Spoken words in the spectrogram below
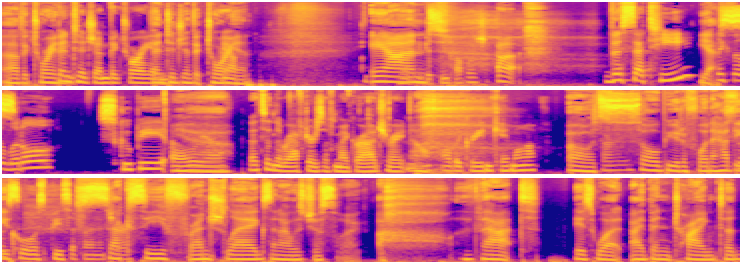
uh, Victorian Vintage and Victorian. vintage and Victorian. And it's been published. Uh, the settee? Yes. Like the little scoopy. Oh, Yeah. yeah. That's in the rafters of my garage right now. All the green came off. oh, it's so beautiful. And I had It's these the coolest piece of furniture. sexy French legs. And I was just like, oh, that is what I've been trying to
